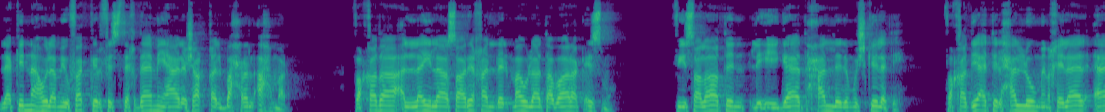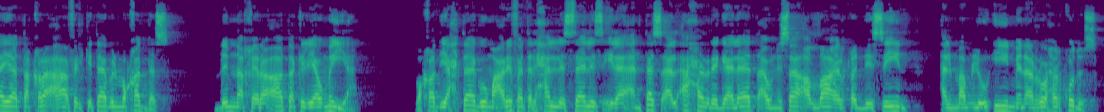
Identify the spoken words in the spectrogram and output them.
لكنه لم يفكر في استخدامها لشق البحر الأحمر. فقضى الليل صارخا للمولى تبارك اسمه في صلاة لإيجاد حل لمشكلته. فقد يأتي الحل من خلال آية تقرأها في الكتاب المقدس ضمن قراءاتك اليومية. وقد يحتاج معرفة الحل الثالث إلى أن تسأل أحد رجالات أو نساء الله القديسين المملوئين من الروح القدس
